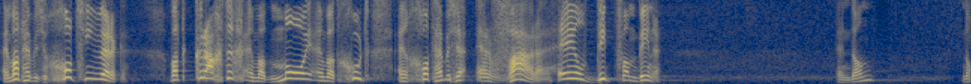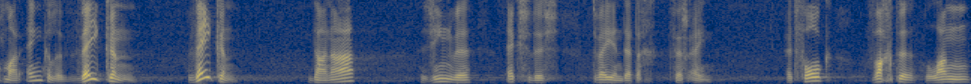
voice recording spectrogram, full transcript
En wat hebben ze God zien werken. Wat krachtig en wat mooi en wat goed. En God hebben ze ervaren, heel diep van binnen. En dan nog maar enkele weken, weken daarna zien we Exodus 32, vers 1. Het volk wachtte lang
